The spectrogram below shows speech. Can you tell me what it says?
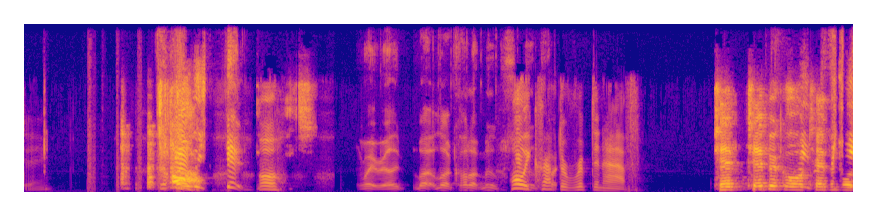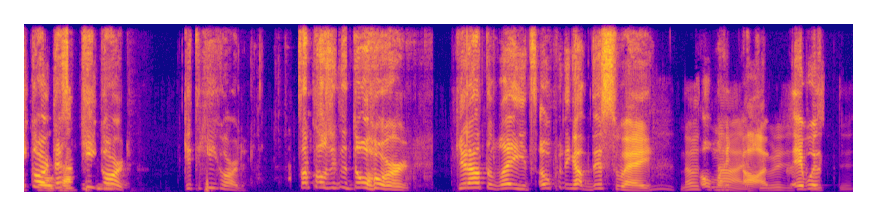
Dang. Holy oh! shit! Oh, Wait, really? Look, look, hold up, move. holy move, crap! They're ripped in half. Tip, typical, Wait, that's the typical. key card. That's the key card. Get the key card. Stop closing the door. Get out the way. It's opening up this way. No, it's Oh my not. if God, you would've it was- clicked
